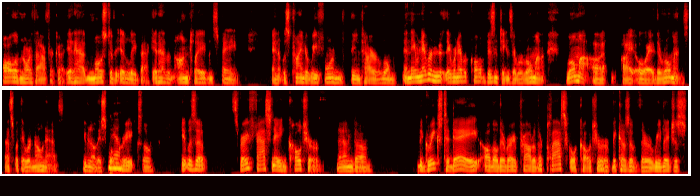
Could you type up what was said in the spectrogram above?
all of North Africa. It had most of Italy back. It had an enclave in Spain, and it was trying to reform the entire Rome. And they were never they were never called Byzantines. They were Roma Roma uh, Ioi, the Romans. That's what they were known as, even though they spoke Yeah. Greek. So it was a it's a very fascinating culture, and um, the Greeks today, although they're very proud of their classical culture because of their religious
